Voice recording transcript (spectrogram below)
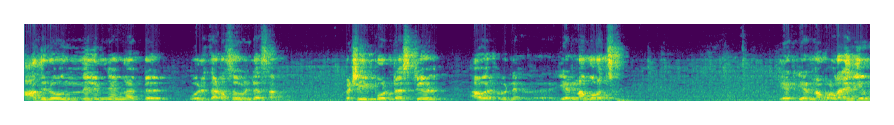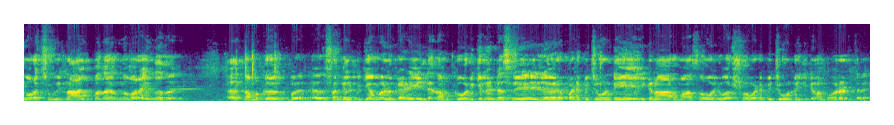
അതിലൊന്നിലും ഞങ്ങൾക്ക് ഒരു തടസ്സവുമില്ല സാർ. പക്ഷേ ഇപ്പോൾ ടെസ്റ്റുകൾ അവർ പിന്നെ എണ്ണം കുറച്ചു. എണ്ണം വളരെയധികം കുറച്ചു. ഈ നാൽപ്പത് എന്ന് പറയുന്നത് നമുക്ക് സങ്കല്പിക്കാൻ പോലും കഴിയില്ല. നമുക്ക് ഒരിക്കലും ടെസ്റ്റ് ഇവരെ പഠിപ്പിച്ചുകൊണ്ടേയിരിക്കണം. ആറ് മാസം ഒരു വർഷമോ പഠിപ്പിച്ചുകൊണ്ടിരിക്കണം ഓരോരുത്തരെ.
